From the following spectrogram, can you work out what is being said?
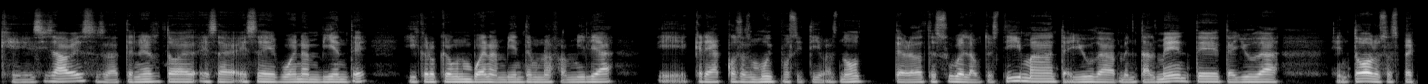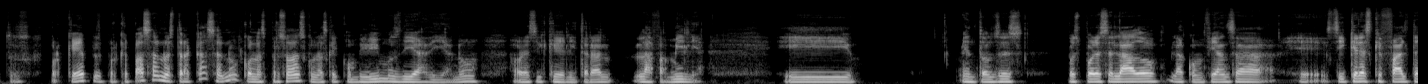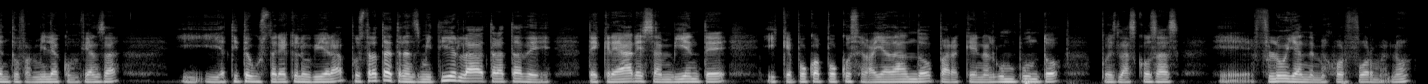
que sí sabes, o sea, tener todo esa, ese buen ambiente y creo que un buen ambiente en una familia eh, crea cosas muy positivas, ¿no? De verdad te sube la autoestima, te ayuda mentalmente, te ayuda en todos los aspectos. ¿Por qué? Pues porque pasa en nuestra casa, ¿no? Con las personas con las que convivimos día a día, ¿no? Ahora sí que literal la familia. Y entonces, pues por ese lado, la confianza, eh, si crees que falta en tu familia confianza y, a ti te gustaría que lo hubiera, pues trata de transmitirla, trata de, de crear ese ambiente y que poco a poco se vaya dando para que en algún punto pues las cosas eh, fluyan de mejor forma, ¿no?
